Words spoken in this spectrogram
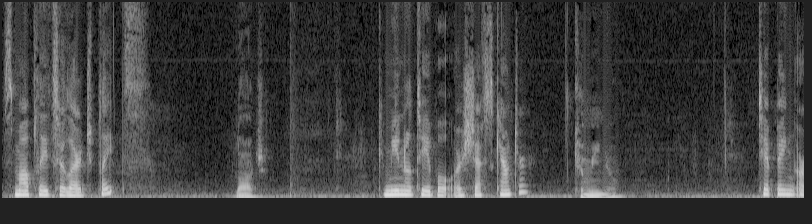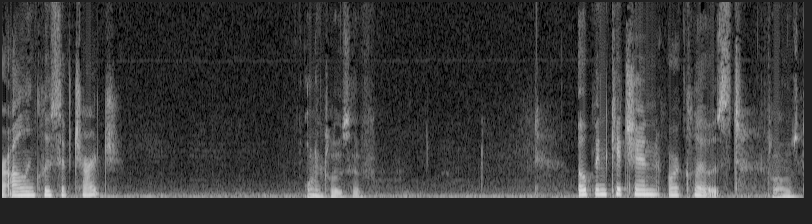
Small plates or large plates? Large. Communal table or chef's counter? Communal. Tipping or all inclusive charge? All inclusive. Open kitchen or closed? Closed.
